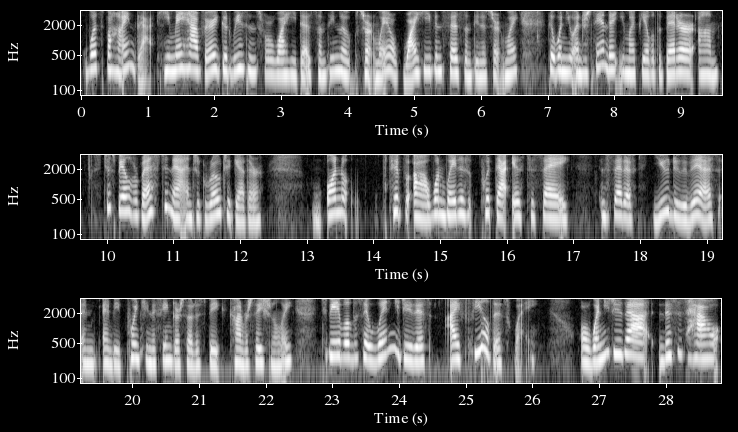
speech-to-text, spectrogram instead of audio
what's behind that? He may have very good reasons for why he does something a certain way or why he even says something a certain way that when you understand it, you might be able to better, um, just be able to rest in that and to grow together one tip, uh, one way to put that is to say, instead of you do this and, and be pointing the finger, so to speak, conversationally, to be able to say, when you do this, I feel this way. Or when you do that, this is how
